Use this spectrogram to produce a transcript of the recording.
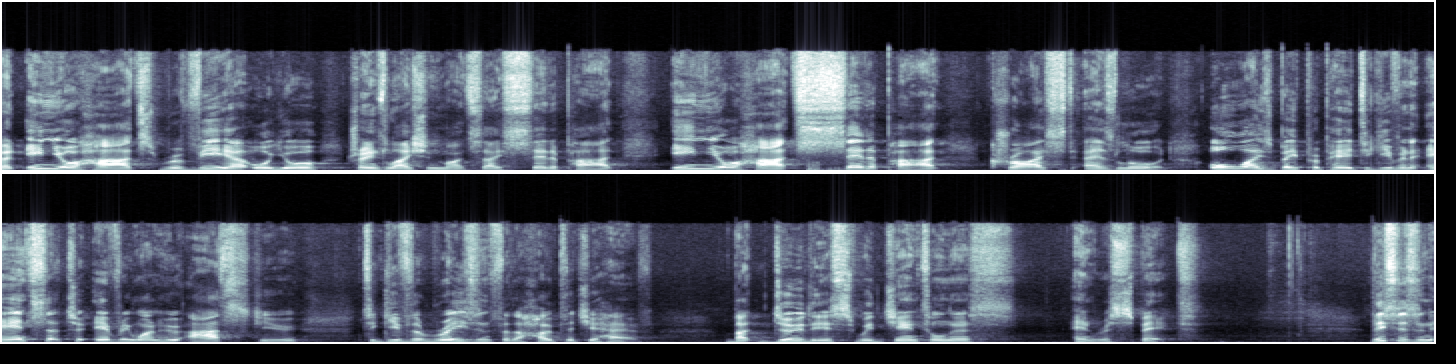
But in your hearts revere or your translation might say set apart, in your hearts set apart Christ as Lord. Always be prepared to give an answer to everyone who asks you to give the reason for the hope that you have, but do this with gentleness and respect. This is an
